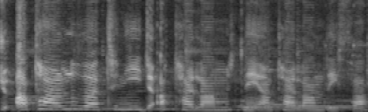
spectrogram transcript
Şu atarlı zaten iyice atarlanmış neye atarlandıysa.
